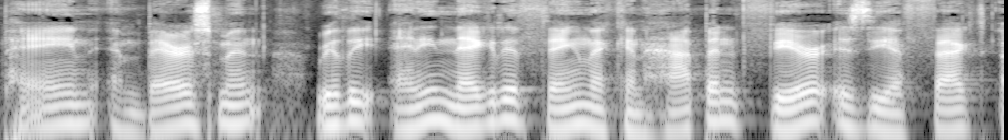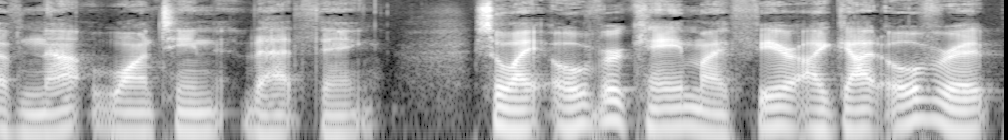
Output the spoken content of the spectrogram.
pain, embarrassment, really any negative thing that can happen. Fear is the effect of not wanting that thing. So I overcame my fear. I got over it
